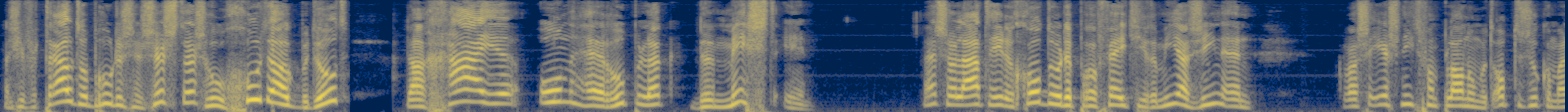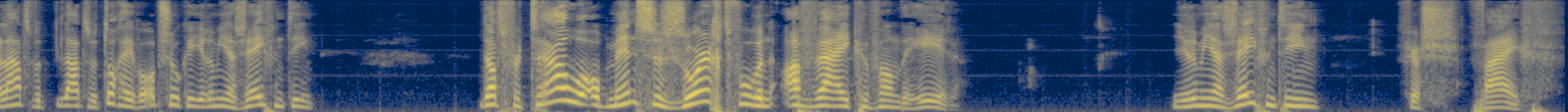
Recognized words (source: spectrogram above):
Als je vertrouwt op broeders en zusters, hoe goed ook bedoeld, dan ga je onherroepelijk de mist in. Zo laat de Heere God door de profeet Jeremia zien, en ik was eerst niet van plan om het op te zoeken, maar laten we, laten we het toch even opzoeken, Jeremia 17. Dat vertrouwen op mensen zorgt voor een afwijken van de Heere. Jeremia 17, vers 5.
